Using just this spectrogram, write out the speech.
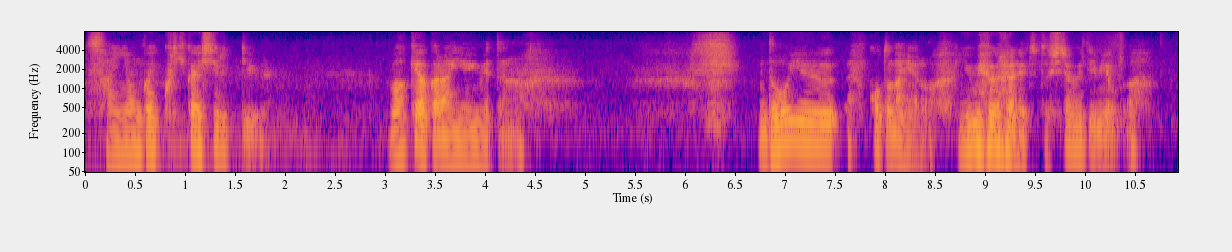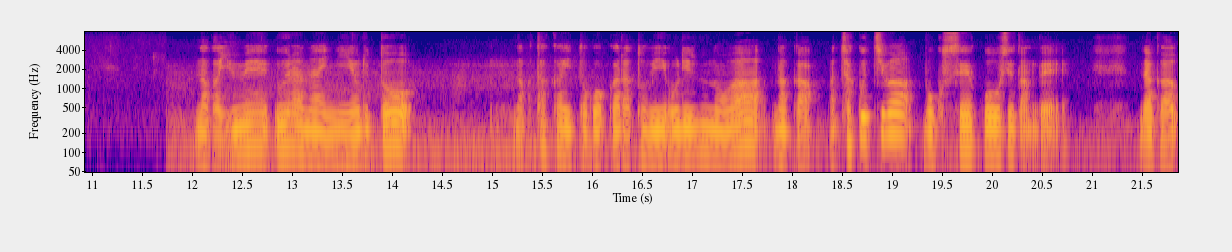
3、4回繰り返してるっていう、わけわからん夢やったな。どういうことなんやろ。夢占いちょっと調べてみようか。なんか夢占いによると、なんか高いとこから飛び降りるのは、なんか、まあ着地は僕成功してたんで、なんか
